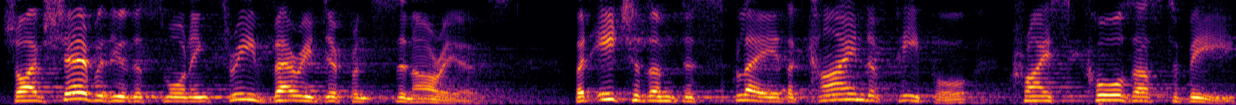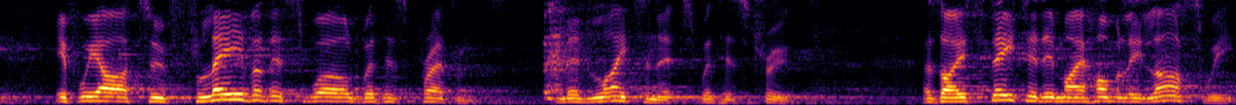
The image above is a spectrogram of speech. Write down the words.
So I've shared with you this morning three very different scenarios, but each of them display the kind of people Christ calls us to be if we are to flavor this world with his presence and enlighten it with his truth. As I stated in my homily last week,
